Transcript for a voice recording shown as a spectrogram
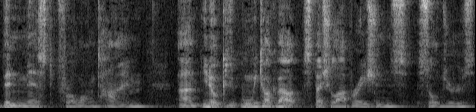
been missed for a long time. Um, you know, because when we talk about special operations soldiers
